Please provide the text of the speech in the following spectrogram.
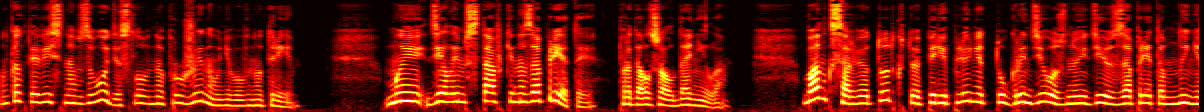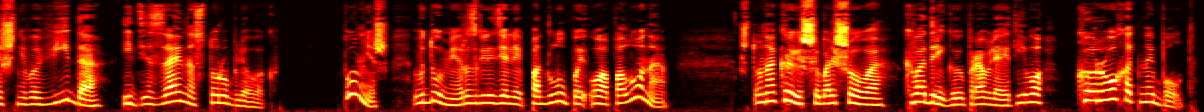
Он как-то весь на взводе, словно пружина у него внутри. «Мы делаем ставки на запреты», — продолжал Данила. «Банк сорвет тот, кто переплюнет ту грандиозную идею с запретом нынешнего вида и дизайна сто-рублевок. Помнишь, в Думе разглядели под лупой у Аполлона, что на крыше большого квадрига управляет его крохотный болт.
